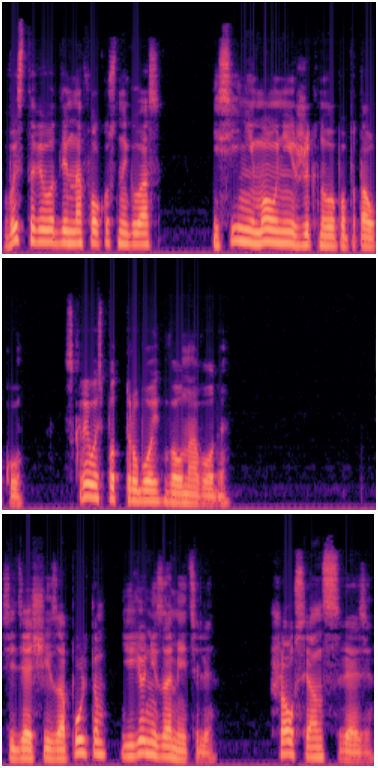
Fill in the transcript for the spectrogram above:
выставила длиннофокусный глаз, и синей молнией жикнула по потолку, скрылась под трубой волновода. Сидящие за пультом ее не заметили. Шел сеанс связи.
